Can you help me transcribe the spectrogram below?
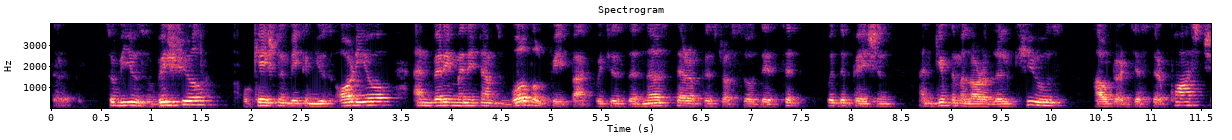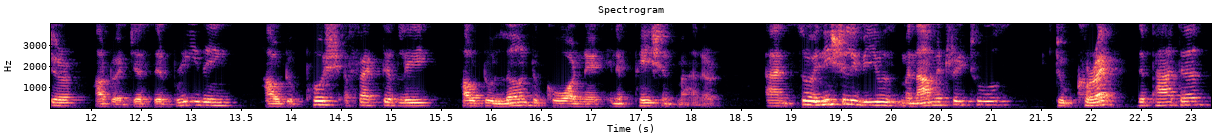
therapy. So we use visual, occasionally we can use audio, and very many times verbal feedback, which is the nurse therapist or so, they sit with the patient and give them a lot of little cues, how to adjust their posture, how to adjust their breathing, how to push effectively, how to learn to coordinate in a patient manner. And so initially we use manometry tools to correct the pattern,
